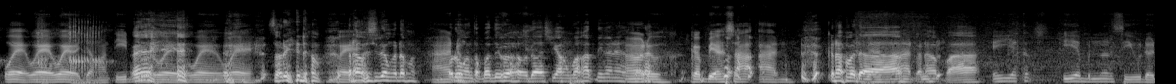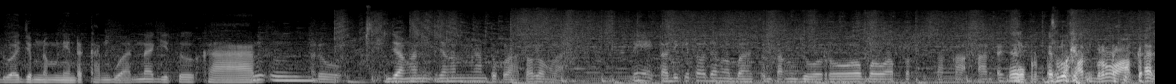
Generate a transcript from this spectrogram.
Weh, weh, weh, jangan tidur, Eh. weh, weh, weh. sorry dam Weh. kenapa sih dam kenapa aduh Aduh, ngantuk banget gua udah siang banget nih kan ya aduh, kebiasaan. kenapa dam kenapa Eh, iya kan, iya bener sih udah dua jam nemenin rekan buana gitu kan. Aduh, jangan jangan ngantuk lah, tolong lah. Nih tadi kita udah ngebahas tentang Joro bawa perpustakaan, eh, bawa perpustakaan berat, Bukan,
